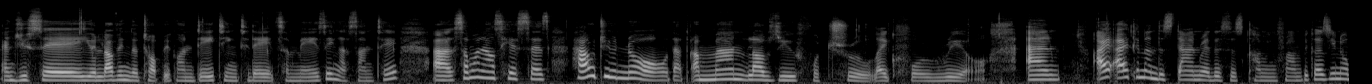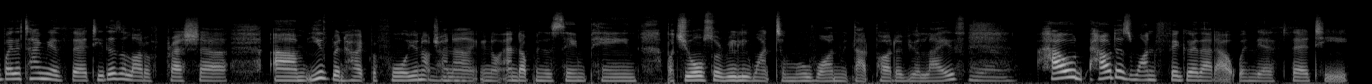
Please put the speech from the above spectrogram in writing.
And you say you're loving the topic on dating today. It's amazing, Asante. Uh, someone else here says, how do you know that a man loves you for true, like for real? And I I can understand where this is coming from because you know by the time you're 30, there's a lot of pressure. Um, you've been hurt before. You're not trying to, you know, end up in the same pain, but you also really want to move on with that part of your life. Yeah. How how does one figure that out when they're 30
